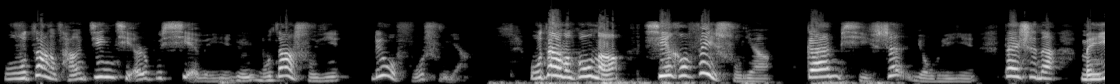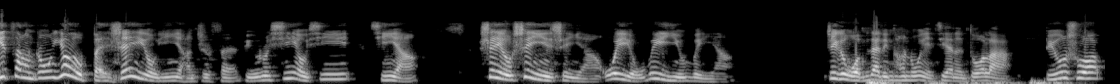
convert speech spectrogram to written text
五脏藏精气而不泄为阴。就是五脏属阴，六腑属阳。五脏的功能，心和肺属阳，肝脾肾有为阴。但是呢，每一脏中又有本身也有阴阳之分。比如说，心有心阴心阳，肾有肾阴肾阳，胃有胃阴胃阳。这个我们在临床中也见得多了。比如说。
